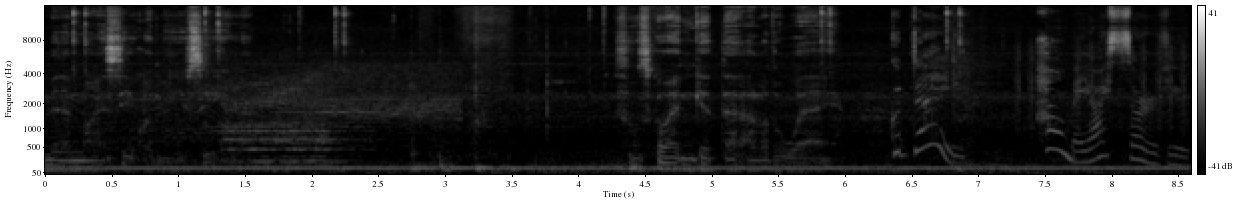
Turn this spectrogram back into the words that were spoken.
minimize the equipment you see here. So let's go ahead and get that out of the way. Good day. How may I serve you?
